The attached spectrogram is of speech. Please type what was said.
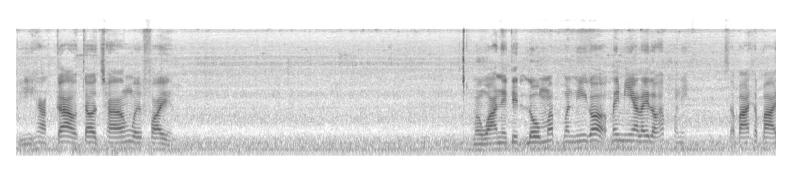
ปีห้าเก้าเจ้าช้างไวไฟ เมื่อวานเนี่ยติดลมครับวันนี้ก็ไม่มีอะไรหรอกครับวันนี้ สบายสบาย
